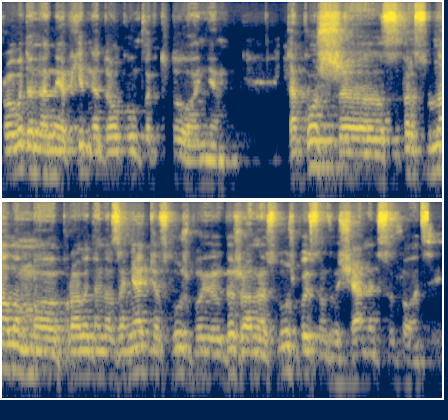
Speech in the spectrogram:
Проведено необхідне доукомплектування. Також е, з персоналом е, проведено заняття службою державною службою з надзвичайних ситуацій.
